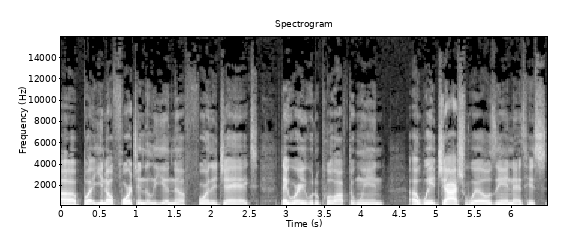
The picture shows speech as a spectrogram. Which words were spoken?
Uh, but you know, fortunately enough for the Jags, they were able to pull off the win uh, with Josh Wells in as his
